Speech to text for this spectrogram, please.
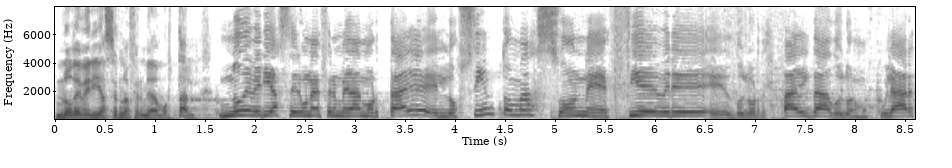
no debería ser una enfermedad mortal. No debería ser una enfermedad mortal. Eh, los síntomas son fiebre, dolor de espalda, dolor muscular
